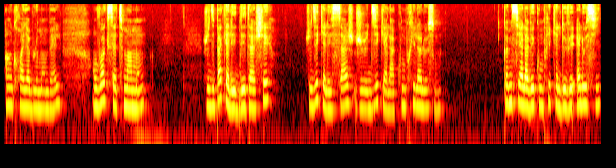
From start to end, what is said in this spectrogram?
incroyablement belle, on voit que cette maman, je dis pas qu'elle est détachée, je dis qu'elle est sage, je dis qu'elle a compris la leçon. Comme si elle avait compris qu'elle devait elle aussi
